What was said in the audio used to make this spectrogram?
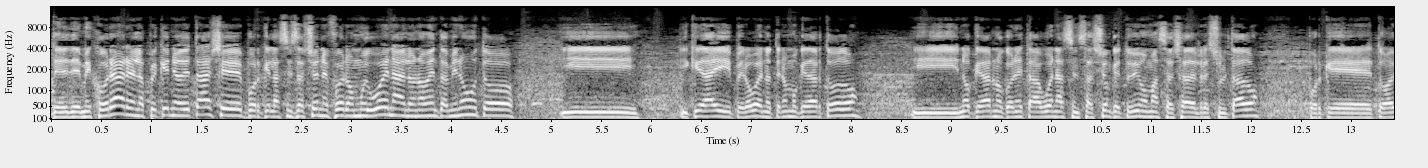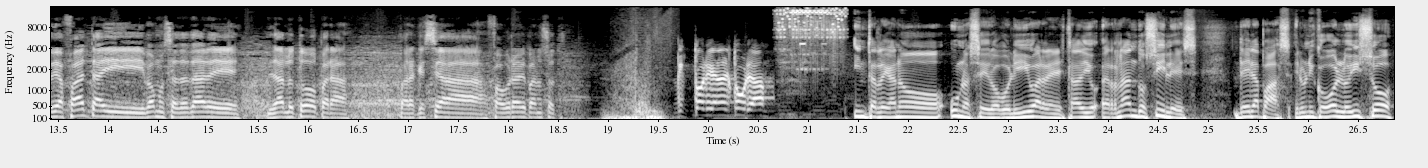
de, mejorar en los pequeños detalles porque las sensaciones fueron muy buenas en los 90 minutos y, queda ahí. Pero bueno, tenemos que dar todo y no quedarnos con esta buena sensación que tuvimos más allá del resultado porque todavía falta y vamos a tratar de, darlo todo para, para que sea favorable para nosotros. Victoria en altura. Inter le ganó 1 a 0 a Bolívar en el estadio Hernando Siles de La Paz. El único gol lo hizo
